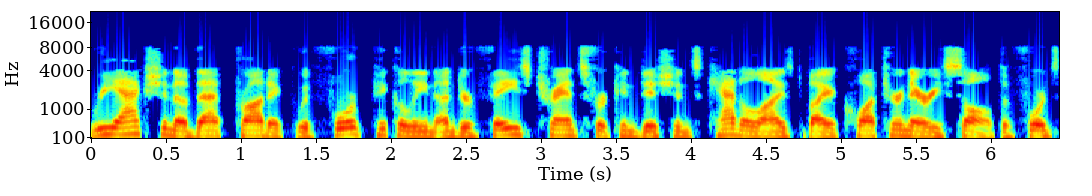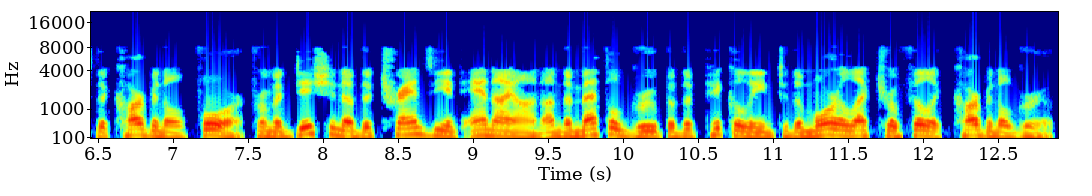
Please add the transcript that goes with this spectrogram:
Reaction of that product with 4-picoline under phase transfer conditions catalyzed by a quaternary salt affords the carbonyl 4 from addition of the transient anion on the methyl group of the picoline to the more electrophilic carbonyl group.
